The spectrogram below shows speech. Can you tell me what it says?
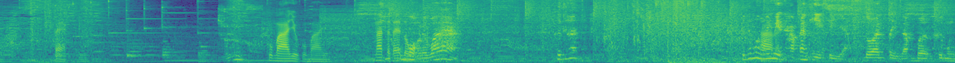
มแปลกดีกูมาอยู่กูมาอยู่ น่าจะได้ลบงอกเลยว่า คือถ้า คือถ้ามึงไม่มีทับกันทีสี่อะโดนติลัมเบิร์คือมึง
